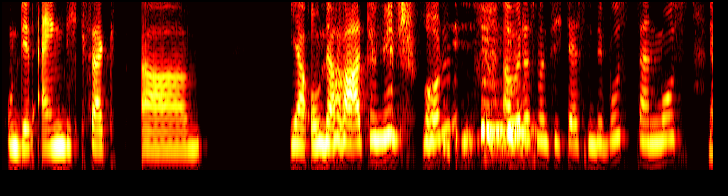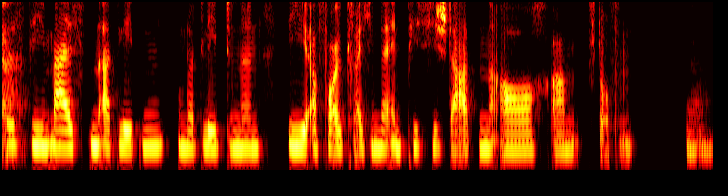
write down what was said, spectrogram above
Und die hat eigentlich gesagt, ähm, ja, ohne Erwartungen schon, aber dass man sich dessen bewusst sein muss, ja. dass die meisten Athleten und Athletinnen, die erfolgreich in der NPC starten, auch ähm, stoffen. Ja.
